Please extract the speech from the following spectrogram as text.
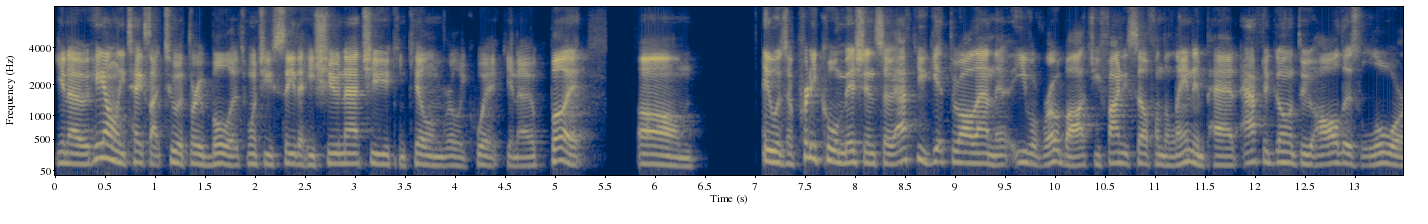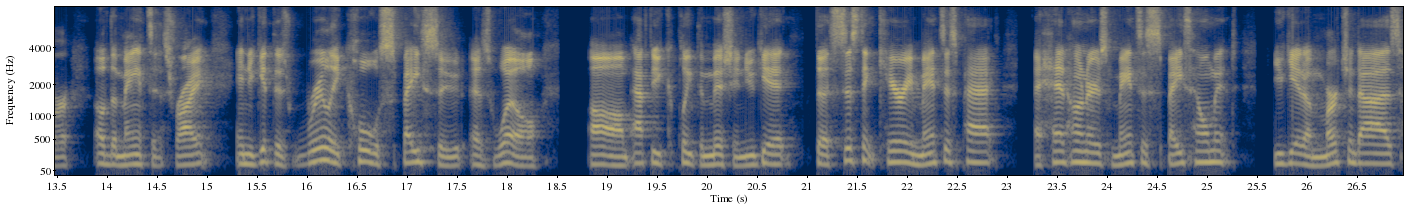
you know, he only takes like two or three bullets. Once you see that he's shooting at you, you can kill him really quick, you know. But um it was a pretty cool mission. So after you get through all that and the evil robots, you find yourself on the landing pad after going through all this lore of the Mantis, right? And you get this really cool spacesuit as well um, after you complete the mission. You get the assistant carry Mantis pack, a headhunter's Mantis space helmet. You get a merchandise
